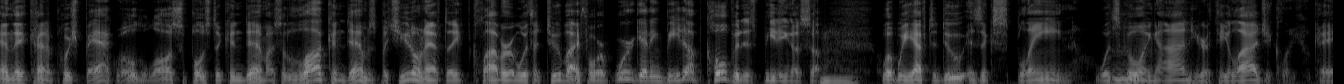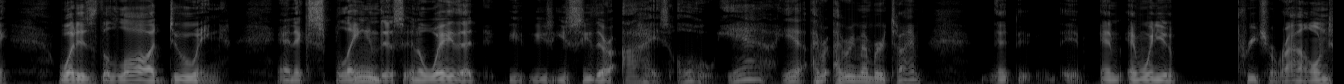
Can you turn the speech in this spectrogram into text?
and they kind of push back. Well, the law is supposed to condemn. I said, the law condemns, but you don't have to clobber them with a two by four. We're getting beat up. COVID is beating us up. Mhm. What we have to do is explain what's Mm. going on here theologically, okay? What is the law doing? And explain this in a way that you, you, you see their eyes. Oh, yeah, yeah. I, re- I remember a time, it, it, and, and when you preach around,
